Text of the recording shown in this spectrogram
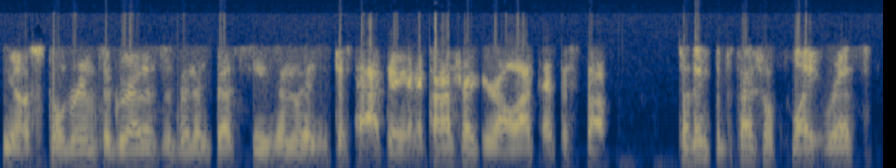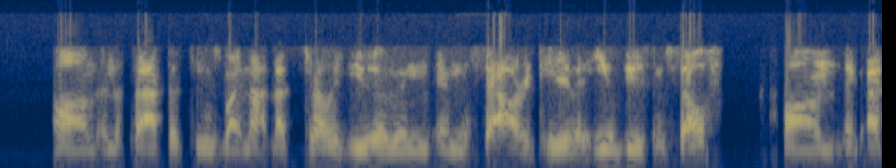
you know still room to grow. This has been his best season. Is just happening in a contract year, all that type of stuff. So I think the potential flight risk um, and the fact that teams might not necessarily view him in, in the salary tier that he views himself, um, I,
